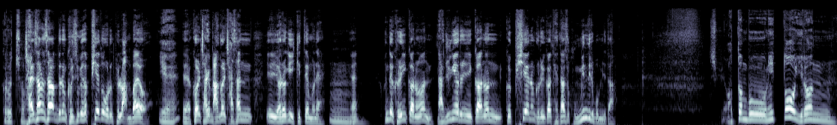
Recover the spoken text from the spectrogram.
그렇죠. 잘 사는 사람들은 그 속에서 피해도 별로 안 봐요. 예. 예. 그걸 자기 막을 자산 여력이 있기 때문에. 음. 예. 근데 그러니까는 나중에 그러니까는 그 피해는 그러니까 대다수 국민들이 봅니다. 어떤 분이 또 이런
